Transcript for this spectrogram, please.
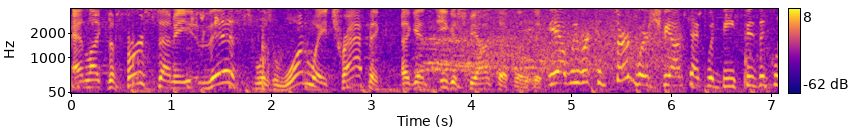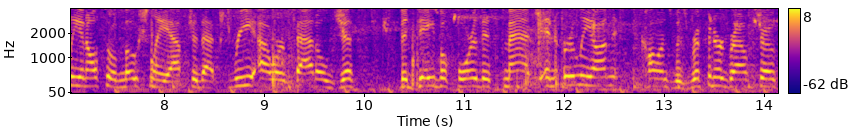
And like the first semi, this was one-way traffic against Iga Swiatek, Lindsay. Yeah, we were concerned where Swiatek would be physically and also emotionally after that three-hour battle just the day before this match. And early on, Collins was ripping her ground stroke.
